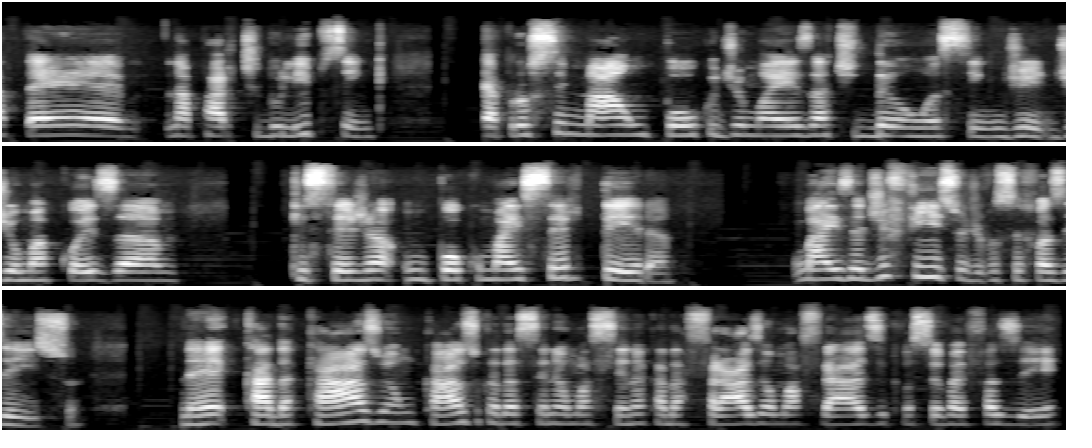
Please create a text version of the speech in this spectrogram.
até na parte do lip sync aproximar um pouco de uma exatidão, assim, de, de uma coisa que seja um pouco mais certeira. Mas é difícil de você fazer isso, né? Cada caso é um caso, cada cena é uma cena, cada frase é uma frase que você vai fazer.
